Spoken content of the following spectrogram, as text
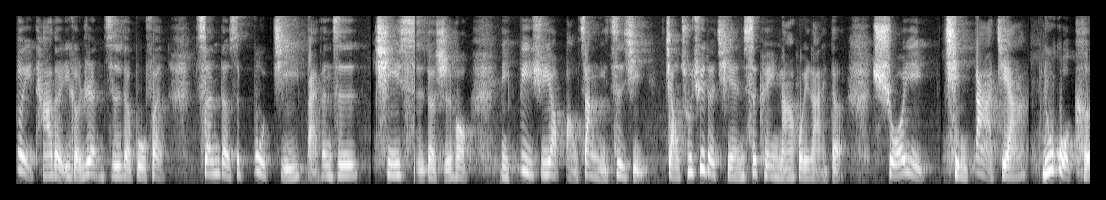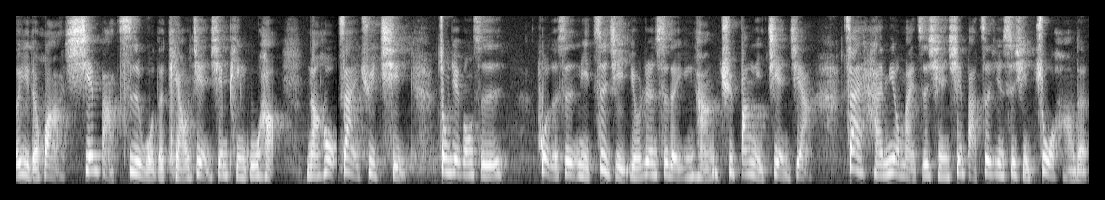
对它的一个认知的部分真的是不及百分之七十的时候，你必须要保障你自己缴出去的钱是可以拿回来的。所以，请大家如果可以的话，先把自我的条件先评估好，然后再去请中介公司。或者是你自己有认识的银行去帮你建价，在还没有买之前，先把这件事情做好的，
